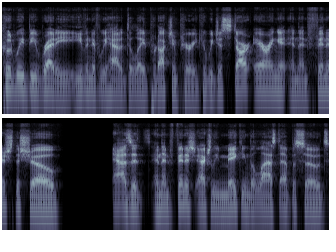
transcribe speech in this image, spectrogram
could we be ready even if we had a delayed production period? Could we just start airing it and then finish the show as it and then finish actually making the last episodes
